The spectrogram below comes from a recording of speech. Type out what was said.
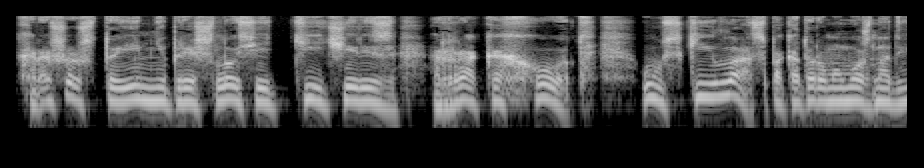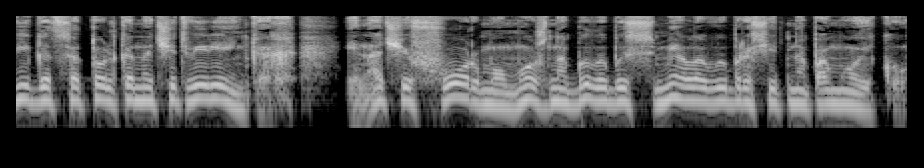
Хорошо, что им не пришлось идти через ракоход, узкий лаз, по которому можно двигаться только на четвереньках, иначе форму можно было бы смело выбросить на помойку.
